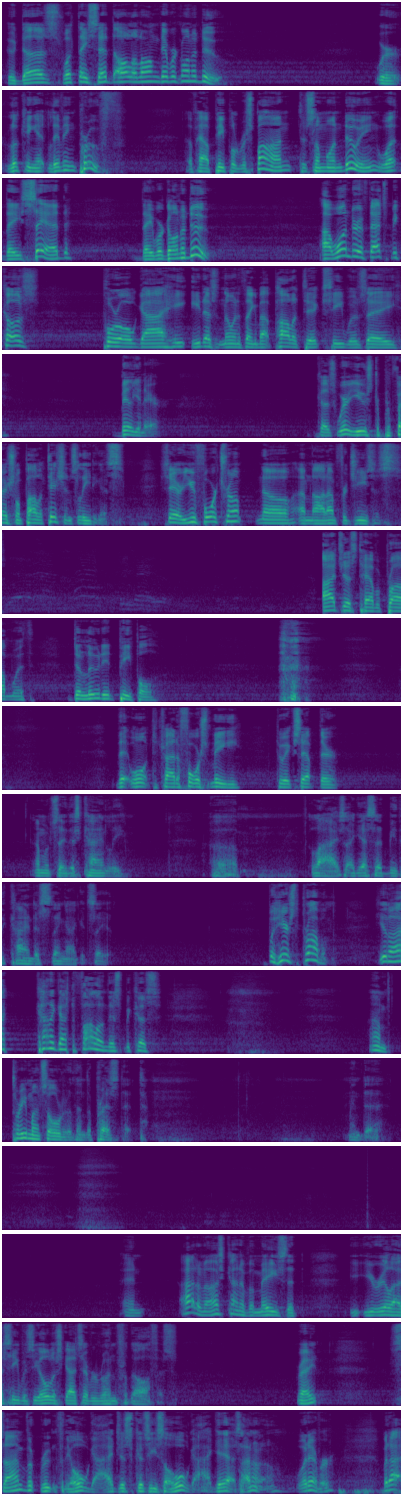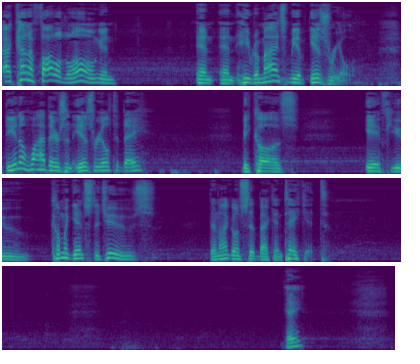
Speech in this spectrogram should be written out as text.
who does what they said all along they were going to do. We're looking at living proof of how people respond to someone doing what they said they were going to do. I wonder if that's because poor old guy, he, he doesn't know anything about politics. He was a billionaire. Because we're used to professional politicians leading us. Say, are you for Trump? No, I'm not. I'm for Jesus. I just have a problem with deluded people that want to try to force me to accept their, I'm going to say this kindly, uh, lies. I guess that'd be the kindest thing I could say it. But here's the problem. You know, I kind of got to following this because I'm three months older than the president. And, uh, and I don't know, I was kind of amazed that you realize he was the oldest guy that's ever run for the office. Right? So I'm rooting for the old guy just because he's the old guy, I guess. I don't know. Whatever. But I, I kind of followed along and, and, and he reminds me of Israel. Do you know why there's an Israel today? Because if you come against the Jews, they're not going to sit back and take it. Okay?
